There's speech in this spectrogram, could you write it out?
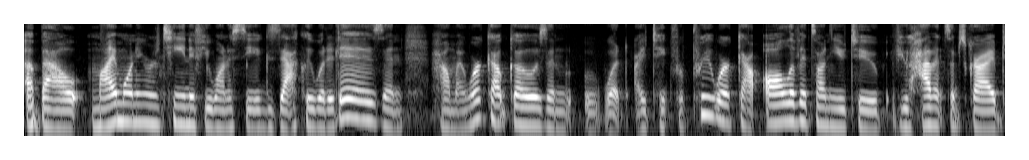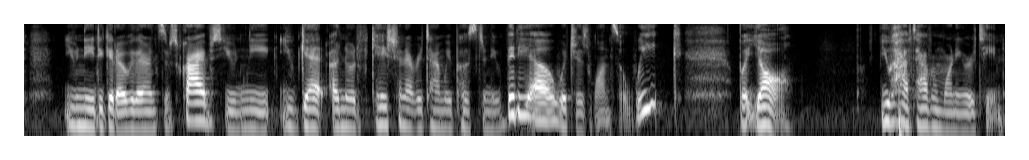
about my morning routine if you want to see exactly what it is and how my workout goes and what I take for pre workout. All of it's on YouTube. If you haven't subscribed, you need to get over there and subscribe so you need you get a notification every time we post a new video which is once a week but y'all you have to have a morning routine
